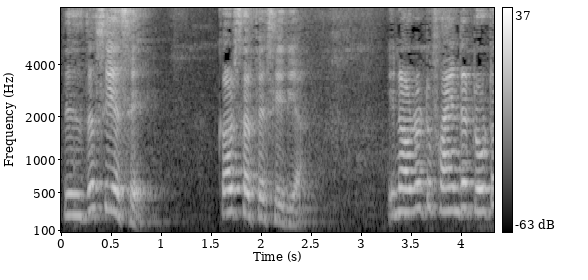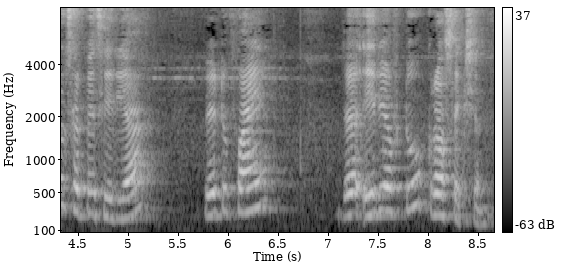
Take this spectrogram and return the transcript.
This is the CSA, curved surface area. In order to find the total surface area, we have to find the area of two cross sections.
